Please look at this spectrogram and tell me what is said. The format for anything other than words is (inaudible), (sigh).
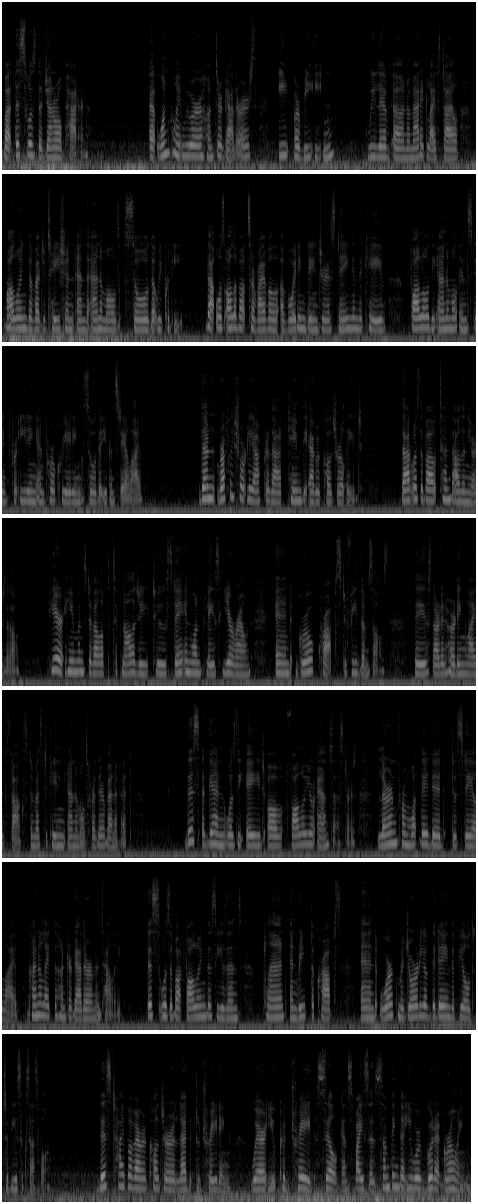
but this was the general pattern. At one point, we were hunter gatherers, eat or be eaten. We lived a nomadic lifestyle, following the vegetation and the animals so that we could eat. That was all about survival, avoiding danger, staying in the cave, follow the animal instinct for eating and procreating so that you can stay alive. Then, roughly shortly after that, came the agricultural age. That was about 10,000 years ago. Here, humans developed technology to stay in one place year round and grow crops to feed themselves. They started herding livestock, domesticating animals for their benefit. This again was the age of follow your ancestors, learn from what they did to stay alive, kind of like the hunter gatherer mentality. This was about following the seasons, plant and reap the crops, and work majority of the day in the field to be successful. This type of agriculture led to trading, where you could trade silk and spices, something that you were good at growing.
